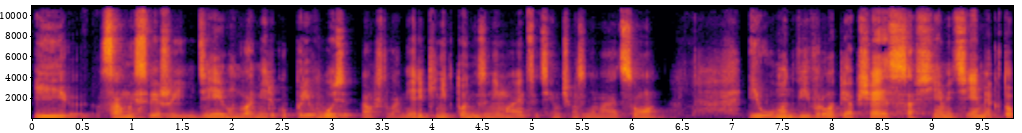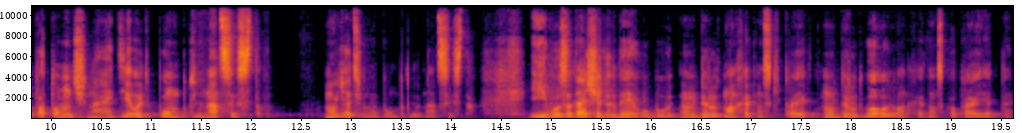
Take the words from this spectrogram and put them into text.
и самые свежие идеи он в Америку привозит, потому что в Америке никто не занимается тем, чем занимается он. И он в Европе общается со всеми теми, кто потом начинает делать бомб для нацистов. Ну, ядерную бомбу для нацистов. И его задача, когда его берут Манхэттенский проект, ну, берут главой Манхэттенского проекта,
